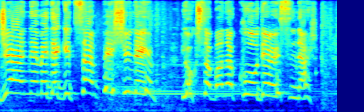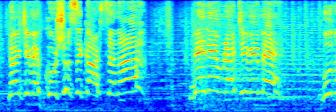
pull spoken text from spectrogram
Cehenneme de gitsem peşindeyim. Yoksa bana kuğu demesinler. Racive kurşun sıkarsın ha? Benim racivime. Bunu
